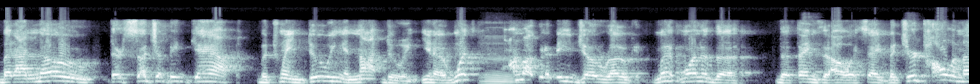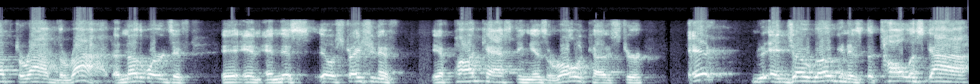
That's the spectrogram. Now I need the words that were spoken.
But I know there's such a big gap between doing and not doing. You know, what, mm. I'm not going to be Joe Rogan. One of the the things that I always say, but you're tall enough to ride the ride. In other words, if in, in this illustration, if if podcasting is a roller coaster, it, and Joe Rogan is the tallest guy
